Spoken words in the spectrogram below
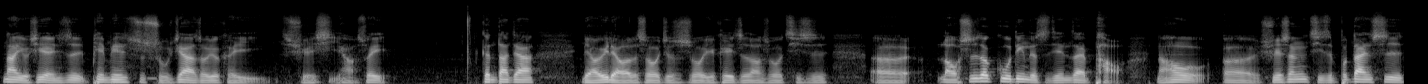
那有些人是偏偏是暑假的时候就可以学习哈，所以跟大家聊一聊的时候，就是说也可以知道说，其实呃。老师都固定的时间在跑，然后呃，学生其实不但是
